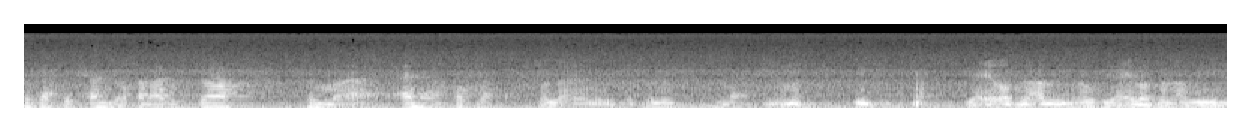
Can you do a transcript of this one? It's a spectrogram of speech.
فتح بالحمد وقرأ هذه السورة ثم أنهى خطبته. صلى على النبي صلى الله عليه وسلم نعم. فيها عظة عظيمة أو فيها عظة عظيمة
